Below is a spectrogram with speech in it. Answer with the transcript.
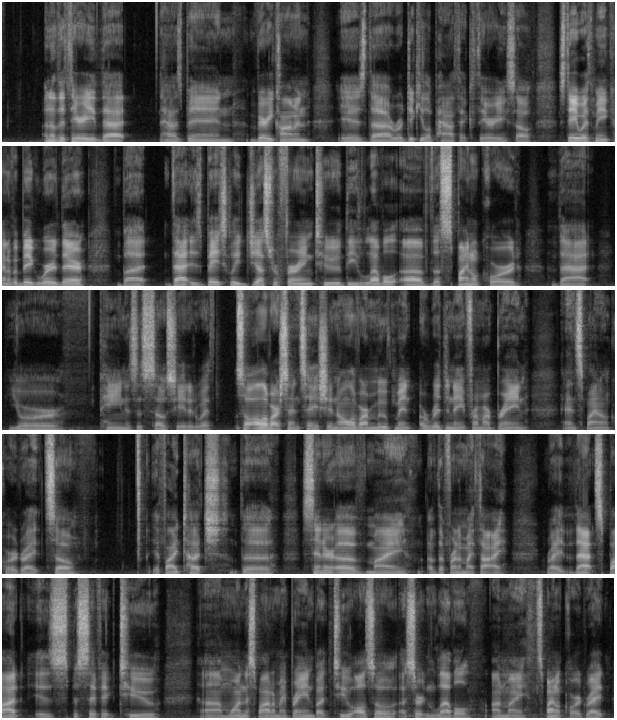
Another theory that has been very common is the radiculopathic theory. So stay with me, kind of a big word there, but that is basically just referring to the level of the spinal cord that your pain is associated with. So all of our sensation, all of our movement originate from our brain and spinal cord, right? So if I touch the center of my of the front of my thigh, right? That spot is specific to um, one, a spot on my brain, but two, also a certain level on my spinal cord, right?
